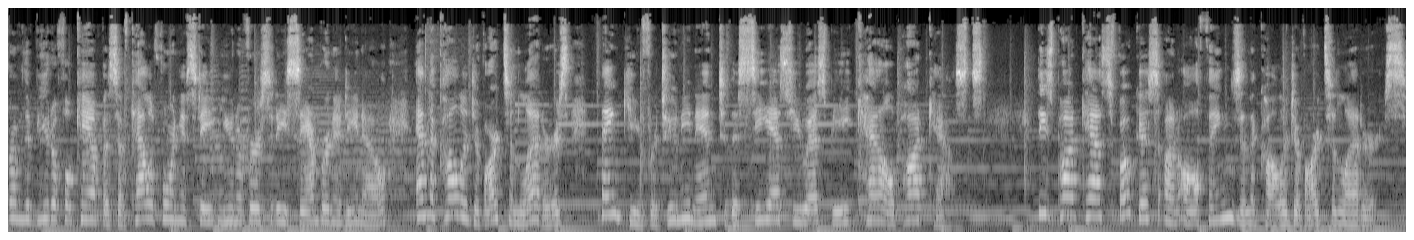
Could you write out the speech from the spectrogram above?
From the beautiful campus of California State University San Bernardino and the College of Arts and Letters, thank you for tuning in to the CSUSB Cal podcasts. These podcasts focus on all things in the College of Arts and Letters.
